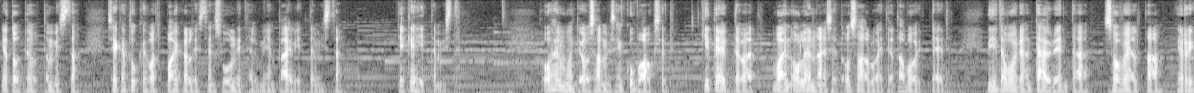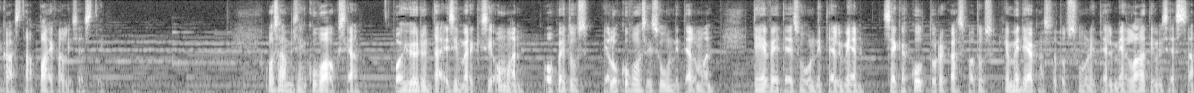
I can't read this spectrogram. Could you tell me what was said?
ja toteuttamista sekä tukevat paikallisten suunnitelmien päivittämistä ja kehittämistä. Ohjelmointiosaamisen kuvaukset kiteyttävät vain olennaiset osa-alueet ja tavoitteet. Niitä voidaan täydentää, soveltaa ja rikastaa paikallisesti. Osaamisen kuvauksia voi hyödyntää esimerkiksi oman opetus- ja lukuvuosisuunnitelman, TVT-suunnitelmien sekä kulttuurikasvatus- ja mediakasvatussuunnitelmien laatimisessa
